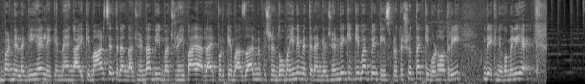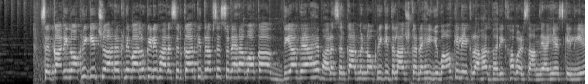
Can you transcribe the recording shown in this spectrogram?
बढ़ने लगी है, लेकिन महँगाई की मार से तिरंगा झंडा भी बच नहीं पाया। रायपुर के बाज़ार में पिछले दो महीने में तिरंगे झंडे की कीमत में तीस प्रतिशत तक की बढ़ोतरी देखने को मिली है। सरकारी नौकरी की चाह रखने वालों के लिए भारत सरकार की तरफ़ से सुनहरा मौका दिया गया है। भारत सरकार में नौकरी की तलाश कर रहे युवाओं के लिए एक राहत भरी खबर सामने आई है। इसके लिए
